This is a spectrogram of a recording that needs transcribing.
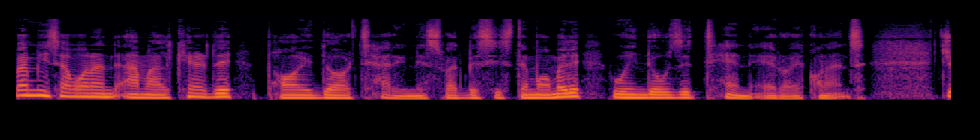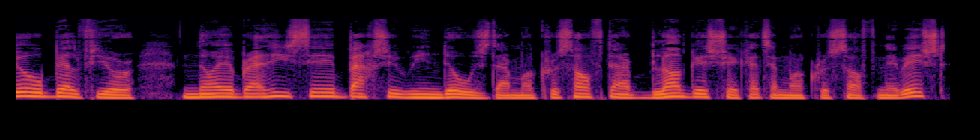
و می توانند عملکرد پایدارتری نسبت به سیستم عامل ویندوز 10 ارائه کنند. جو بلفیور نایب رئیس بخش ویندوز در مایکروسافت در بلاگ شرکت مایکروسافت نوشت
